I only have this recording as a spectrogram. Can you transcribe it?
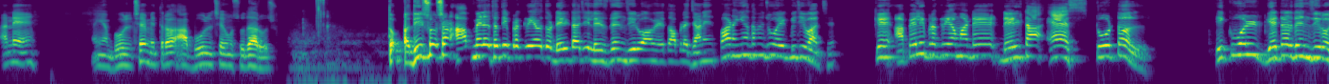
અને અહીંયા ભૂલ છે મિત્ર, આ ભૂલ છે હું સુધારું છું. તો અધિશોષણ આપમેળે થતી પ્રક્રિયા હોય તો delta G less than zero આવે તો આપણે જાણીએ. પણ અહીંયા તમે જુઓ એક બીજી વાત છે કે આપેલી પ્રક્રિયા માટે delta S total equal greater than zero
